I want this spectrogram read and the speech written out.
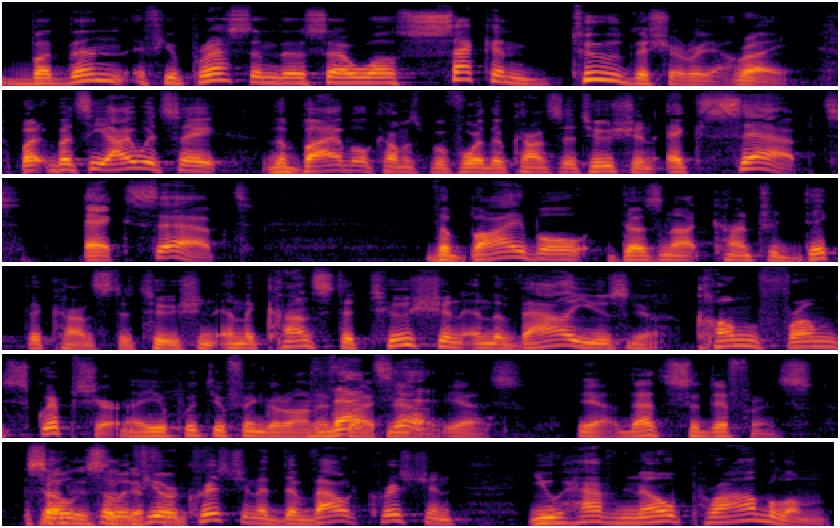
but then if you press them, they'll say, well, second to the Sharia. Right. But but see, I would say the Bible comes before the Constitution, except except the Bible does not contradict the Constitution, and the Constitution and the values Yeah. come from Scripture. Now you put your finger on it That's right it. now. Yes. Yeah, that's the difference. So, so if you're a. Christian, a devout Christian, you have no problem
